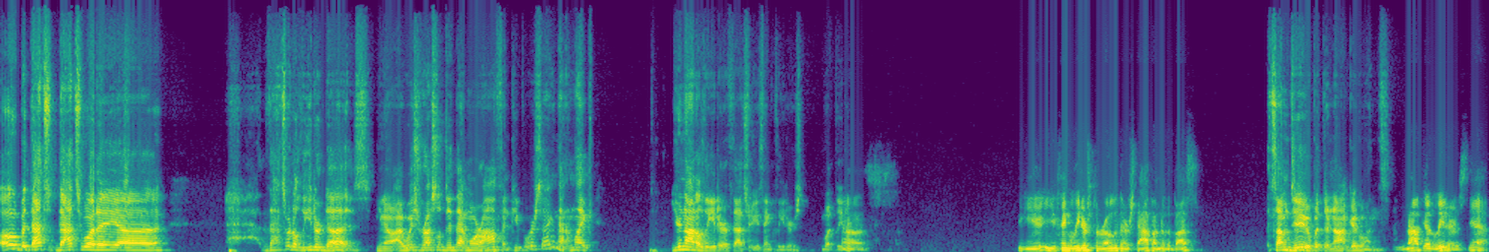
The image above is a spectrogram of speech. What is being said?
"Oh, but that's that's what a uh, that's what a leader does." You know, I wish Russell did that more often. People were saying that. I'm like, you're not a leader if that's what you think leaders. What leader? No, you you think leaders throw their staff under the bus? Some do, but they're not good ones. Not good leaders. Yeah.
